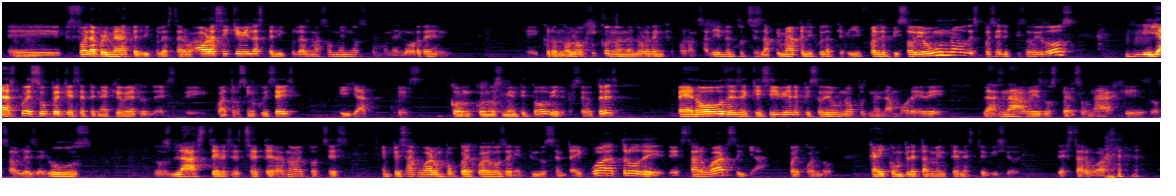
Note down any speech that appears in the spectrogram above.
Eh, pues fue la primera película de Star Wars. Ahora sí que vi las películas más o menos como en el orden eh, cronológico, no en el orden que fueron saliendo. Entonces la primera película que vi fue el episodio 1, después el episodio 2, y ya después supe que se tenía que ver este, 4, 5 y 6, y ya pues con conocimiento y todo vi el episodio 3. Pero desde que sí vi el episodio 1, pues me enamoré de las naves, los personajes, los sables de luz, los blasters, etcétera, ¿no? Entonces empecé a jugar un poco de juegos de Nintendo 64, de, de Star Wars, y ya fue cuando caí completamente en este vicio de, Star Wars.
